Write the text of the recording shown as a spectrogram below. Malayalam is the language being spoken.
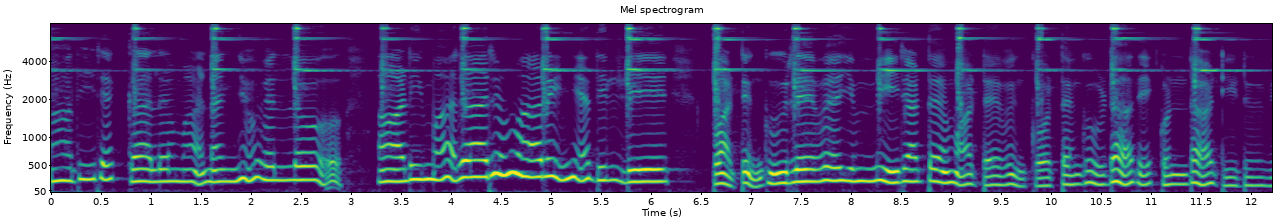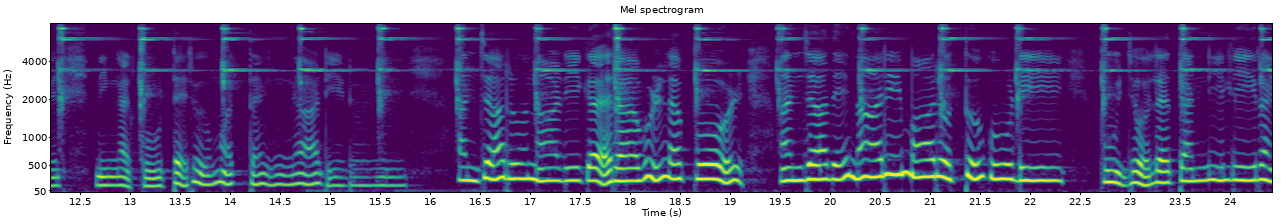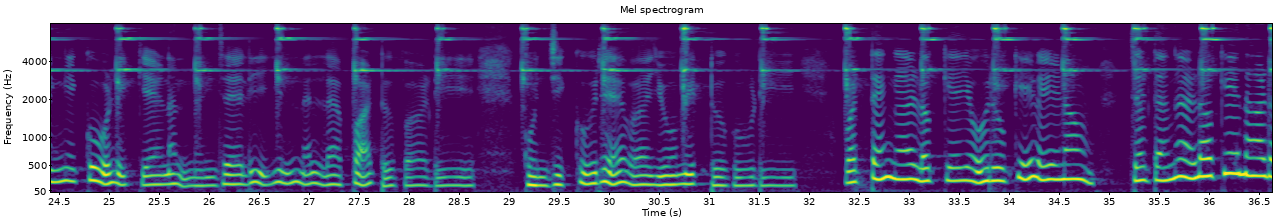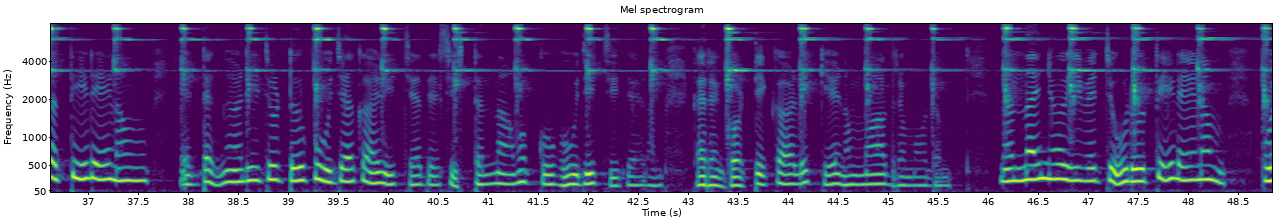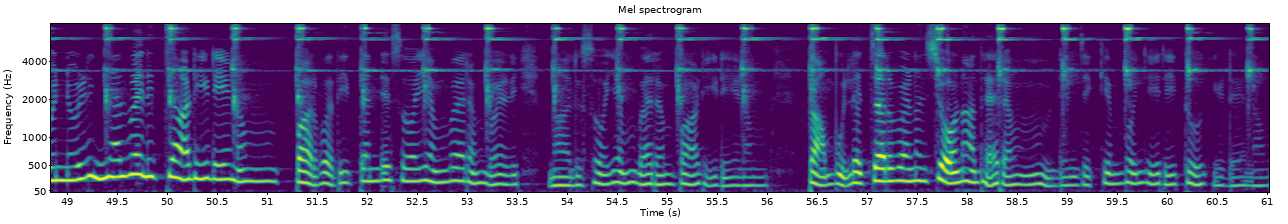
ആതിരക്കാലം അണഞ്ഞുവല്ലോ. ആടിമാരാരും അറിഞ്ഞതില്ലേ. പാട്ടും കുരവയും നീരാട്ടമാട്ടവും കോട്ടം കൂടാതെ കൊണ്ടാടിടുവിൻ. നിങ്ങൾ കൂട്ടരുമൊത്തങ്ങാടിടുവിൻ അഞ്ചാറു നാഴികരാവുള്ളപ്പോൾ അഞ്ചാതെ നാരിമാരൊത്തുകൂടി. പൂഞ്ചോല തന്നിലിറങ്ങി കുളിക്കണം നെഞ്ചലി ഇന്നല്ല പാട്ടുപാടി കൊഞ്ചിക്കുരവയുമിട്ടുകൂടി. വട്ടങ്ങളൊക്കെ ഓരോ കിളയണം ചട്ടങ്ങളൊക്കെ നടത്തിടണം. എട്ടങ്ങാടി ചുട്ട് പൂജ കഴിച്ചതിൽ ശിഷ്ടം നമുക്ക് പൂജിച്ചിടണം കരം കൊട്ടി കളിക്കണം മാതൃമോദം. നന്നായി ഞൊറി വെച്ചുടുത്തിടണം. പൊന്നൊഴിഞ്ഞാൽ വലിച്ചാടിയിടേണം. പാർവതി തന്റെ സ്വയം വരം വഴി നാലു സ്വയം വരം പാടിയിടേണം. താമ്പുല ചർവണം ശോണാധരം രഞ്ജിക്കും പൊഞ്ചേരി തൂക്കിടണം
